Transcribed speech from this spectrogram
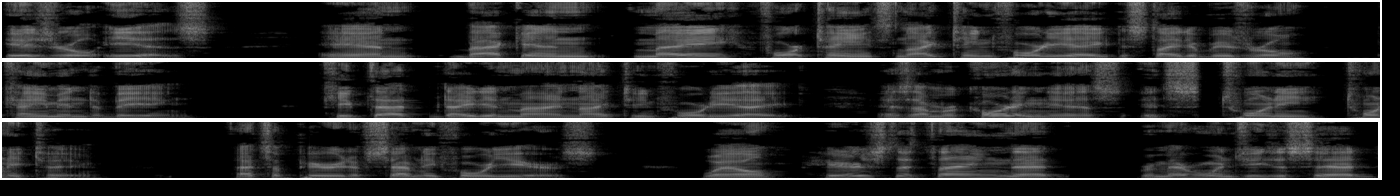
Israel is. And back in May 14th, 1948, the state of Israel came into being. Keep that date in mind, 1948. As I'm recording this, it's 2022. That's a period of 74 years. Well, here's the thing that remember when Jesus said,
